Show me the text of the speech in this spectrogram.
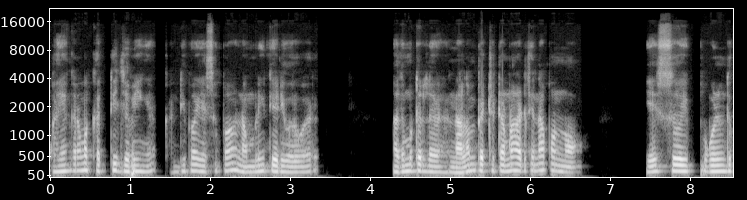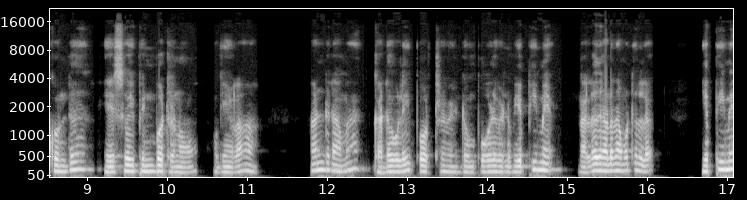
பயங்கரமாக கத்தி ஜெபிங்க. கண்டிப்பாக எசப்பா நம்மளையும் தேடி வருவார். அது மட்டும் இல்லை நலம் பெற்றுட்டோம்னா அடுத்து என்ன பண்ணணும்? இயேசுவை புகழ்ந்து கொண்டு இயேசுவை பின்பற்றணும். ஓகேங்களா? அண்டு நாம் கடவுளை போற்ற வேண்டும் புகழ வேண்டும். எப்பயுமே நல்லது நடந்தால் மட்டும் இல்லை எப்பயுமே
